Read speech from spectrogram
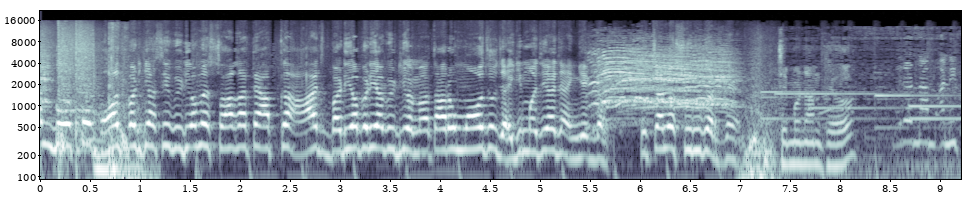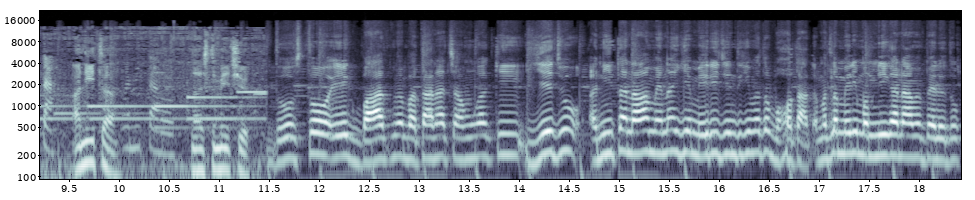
वेलकम दोस्तों बहुत बढ़िया सी वीडियो में स्वागत है आपका। आज बढ़िया बढ़िया वीडियो में बता रहा हूँ मौज हो जाएगी मज़े आ जाएँगे एकदम। तो चलो शुरू करते हैं। नाम क्या हो? मेरा नाम Anita. Anita. Anita nice to meet you दोस्तों एक बात मैं बताना चाहूँगा कि ये जो अनीता नाम है ना ये मेरी ज़िंदगी में तो बहुत आता है। मतलब मेरी मम्मी का नाम है पहले तो।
